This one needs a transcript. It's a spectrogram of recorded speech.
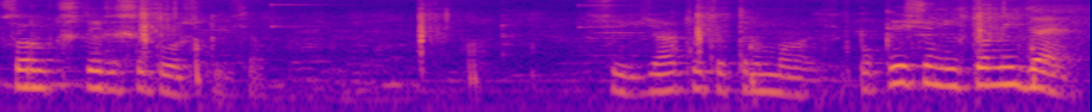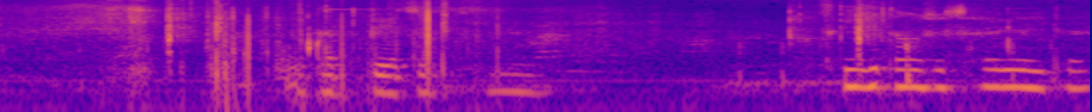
44 ще дошки взяв. Все, я тут тримаюся. Поки що ніхто не йде. Капець. Скільки там вже серія йде?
